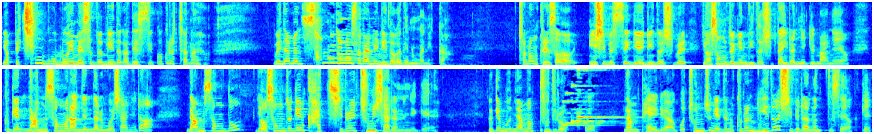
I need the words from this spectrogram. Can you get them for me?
옆에 친구 모임에서도 리더가 될 수 있고 그렇잖아요. 왜냐하면 섬기는 사람이 리더가 되는 거니까. 저는 그래서 21세기의 리더십을 여성적인 리더십이다 이런 얘기를 많이 해요. 그게 남성은 안 된다는 것이 아니라 남성도 여성적인 가치를 중시하라는 얘기예요. 그게 뭐냐면 부드럽고 남 배려하고 존중해주는 그런 리더십이라는 뜻이에요. 그게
